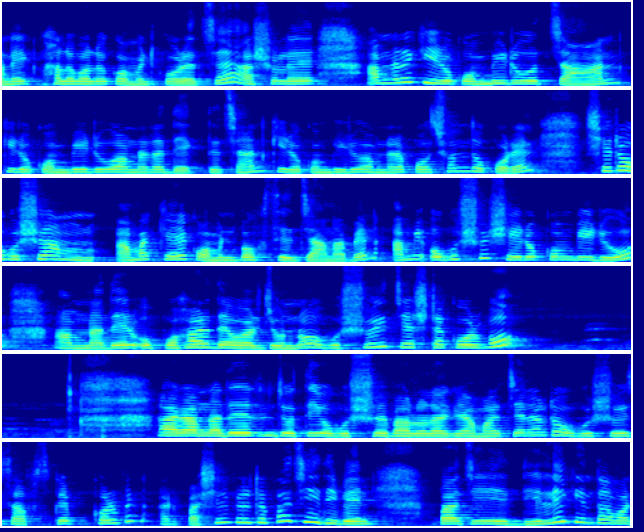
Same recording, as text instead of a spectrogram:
অনেক ভালো ভালো কমেন্ট করেছে। আসলে আপনারা কীরকম ভিডিও চান, কীরকম ভিডিও আপনারা দেখতে চান, কীরকম ভিডিও আপনারা পছন্দ করেন, সেটা অবশ্যই আমাকে কমেন্ট বক্সে জানাবেন। আমি অবশ্যই সেরকম ভিডিও আপনাদের উপহার দেওয়ার জন্য অবশ্যই চেষ্টা করব। আর আপনাদের যদি অবশ্যই ভালো লাগে আমার চ্যানেলটা অবশ্যই সাবস্ক্রাইব করবেন আর পাশের বেলটা বাজিয়ে দিবেন। বাজিয়ে দিলে কিন্তু আমার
